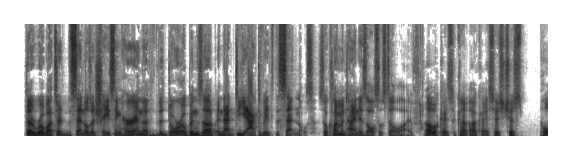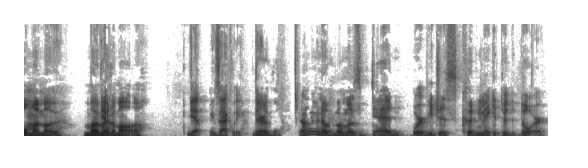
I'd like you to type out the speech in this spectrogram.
the robots are the Sentinels are chasing her, and the, the door opens up, and that deactivates the Sentinels. So Clementine is also still alive. Oh, okay. So Clem- okay. So it's just poor Momo, Momo Yeah. the martyr. Yep, exactly. They're the, I don't even know if Momo's dead or if he just couldn't make it through the door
